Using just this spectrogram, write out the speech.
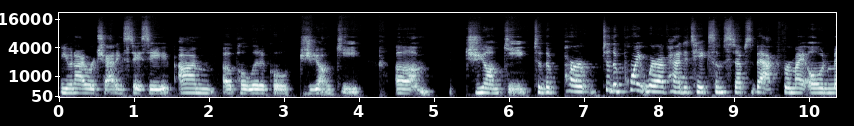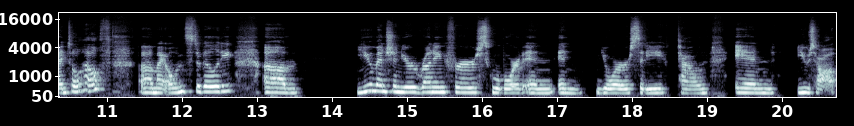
you and I were chatting, Stacy. I'm a political junkie, um, junkie to the part to the point where I've had to take some steps back for my own mental health, uh, my own stability. Um, you mentioned you're running for school board in in your city town in Utah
